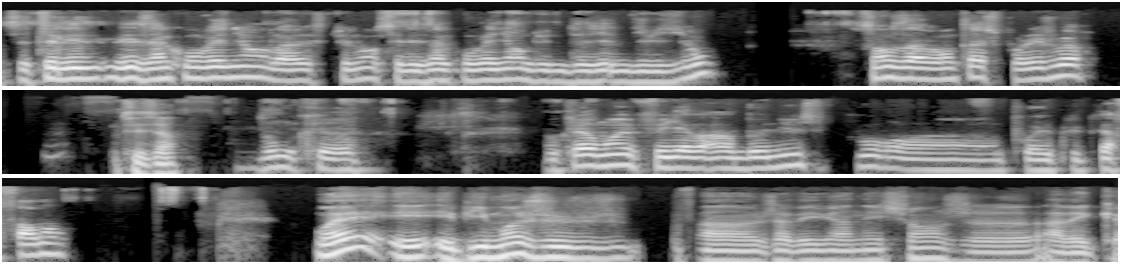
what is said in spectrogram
c'était les, les inconvénients, là, actuellement, c'est les inconvénients d'une deuxième division, sans avantage pour les joueurs. C'est ça. Donc, euh, donc là, au moins, il peut y avoir un bonus pour, euh, pour les plus performants. Ouais, et, et puis moi, je, je- enfin, j'avais eu un échange euh, avec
